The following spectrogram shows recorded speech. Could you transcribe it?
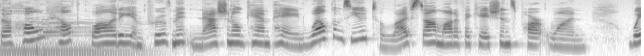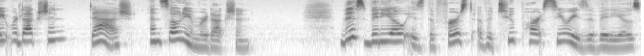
The Home Health Quality Improvement National Campaign welcomes you to Lifestyle Modifications Part 1 Weight Reduction, DASH, and Sodium Reduction. This video is the first of a two part series of videos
